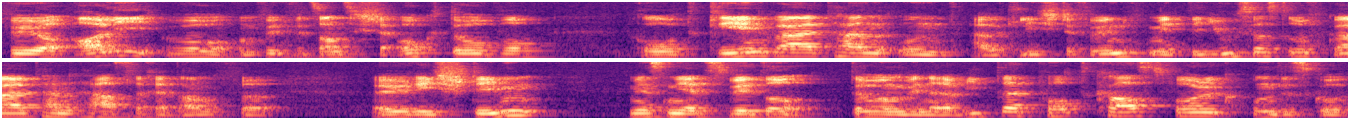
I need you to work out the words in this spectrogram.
für alle, die am 25. Oktober Rot-Grün gewählt haben und auch die Liste 5 mit den Users drauf gewählt haben. Herzlichen Dank für eure Stimme. Wir sind jetzt wieder hier mit einer weiteren Podcast-Folge und es geht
